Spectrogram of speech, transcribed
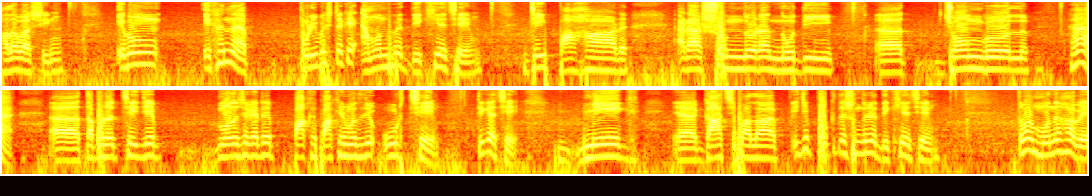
ভালোবাসি এবং এখানে পরিবেশটাকে এমনভাবে দেখিয়েছে যেই পাহাড়, একটা সুন্দর নদী জঙ্গল হ্যাঁ? তারপর হচ্ছে এই যে মনে একটা পাখি, পাখির মধ্যে যে উড়ছে, ঠিক আছে? মেঘ গাছপালা, এই যে প্রকৃতি সুন্দর করে দেখিয়েছে, তোমার মনে হবে,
